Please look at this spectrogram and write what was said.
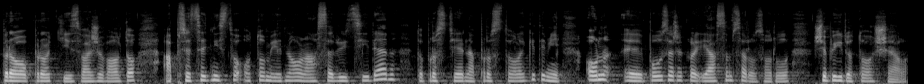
pro, proti, zvažoval to a předsednictvo o tom jednalo následující den. To prostě je naprosto legitimní. On e, pouze řekl, já jsem se rozhodl, že bych do toho šel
